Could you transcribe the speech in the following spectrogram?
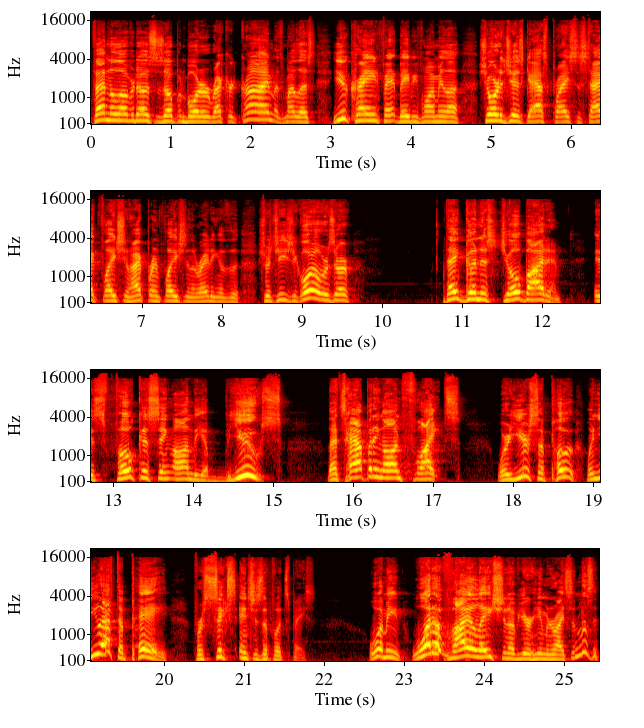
fentanyl overdoses, open border, record crime, that's my list, Ukraine, baby formula, shortages, gas prices, stagflation, hyperinflation, the rating of the Strategic Oil Reserve. Thank goodness Joe Biden is focusing on the abuse that's happening on flights where you're supposed when you have to pay for six inches of foot space. Well, I mean, what a violation of your human rights. And listen,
